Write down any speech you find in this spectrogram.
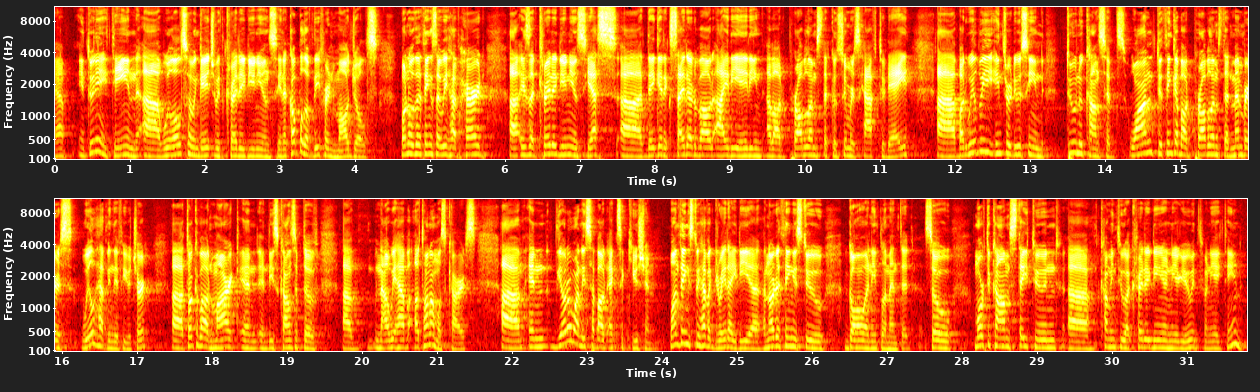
yeah, in 2018, uh, we'll also engage with credit unions in a couple of different modules. One of the things that we have heard uh, is that credit unions, yes, uh, they get excited about ideating about problems that consumers have today, uh, but we'll be introducing two new concepts. One, to think about problems that members will have in the future. Uh, talk about Mark and, and, this concept of uh, now we have autonomous cars. Um, and the other one is about execution. One thing is to have a great idea, another thing is to go and implement it. So, more to come, stay tuned, coming to a credit union near you in 2018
